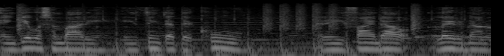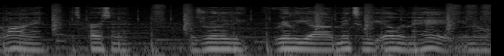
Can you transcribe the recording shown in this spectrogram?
and get with somebody and you think that they're cool and then you find out later down the line this person was really really uh, mentally ill in the head you know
